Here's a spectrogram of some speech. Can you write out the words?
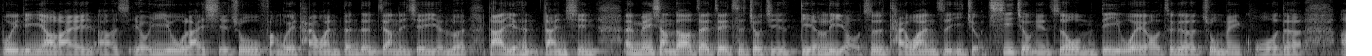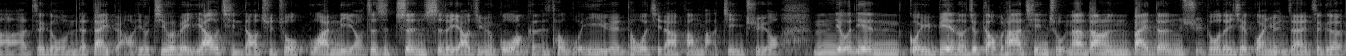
不一定要来啊有义务来协助防卫台湾等等这样的一些言论，大家也很担心。哎，没想到在这次就职典礼哦，是台湾自一九七九年之后，我们第一位哦这个驻美国的啊这个我们的代表有机会被邀请到去做官吏哦，这是正式的邀请，因为过往可能是透过议员、透过其他方法进去哦，嗯，有点诡辩哦，就搞不太清楚。那当然。拜登许多的一些官员在这个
